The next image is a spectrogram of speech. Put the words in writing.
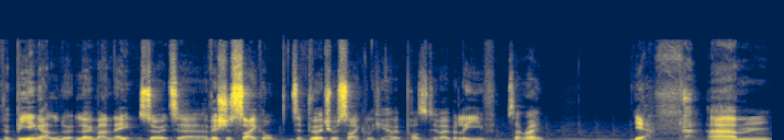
for being at low mandate, so it's a, a vicious cycle. It's a virtuous cycle if you have it positive, I believe. Is that right? Yeah. Um,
